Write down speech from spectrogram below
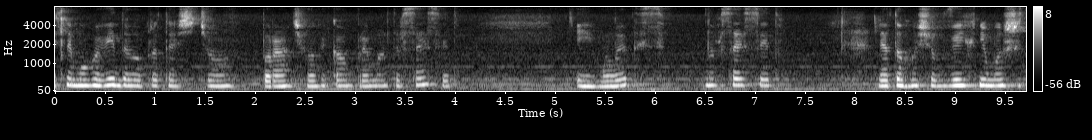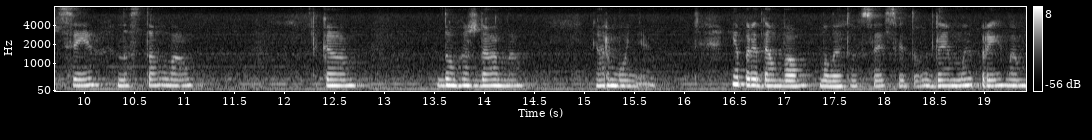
Після мого відео про те, що пора чоловікам приймати Всесвіт і молитись на Всесвіт для того, щоб в їхньому житті настала така довгождана гармонія. Я передам вам молитву Всесвіту, де ми приймемо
